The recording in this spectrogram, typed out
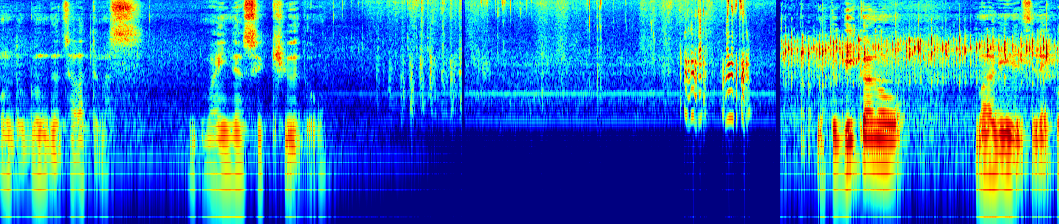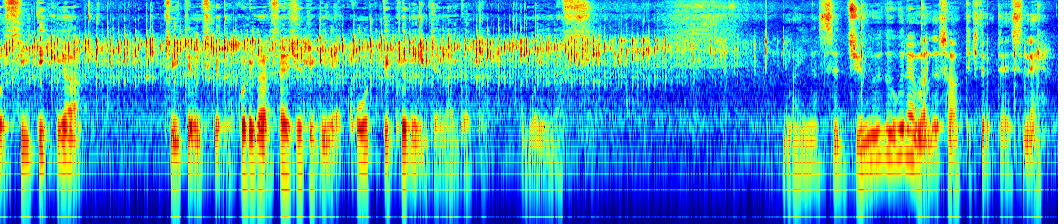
温度ぐんぐん下がってます。マイナス9度。えっとビーカーの周りにですねこう水滴がついてるんですけどこれが最終的には凍ってくるんじゃないかと思います。マイナス10度ぐらいまで下がってきたみたいですね。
